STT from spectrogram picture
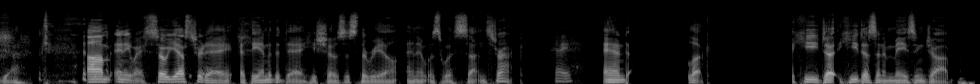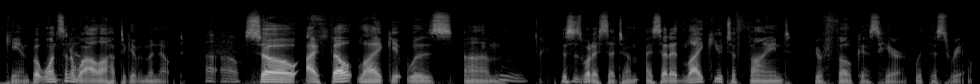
Yeah. um. Anyway, so yesterday, at the end of the day, he shows us the reel, and it was with Sutton Stracke. Okay. And look, he do, he does an amazing job, Kian. But once in a while, I'll have to give him a note. Uh oh. So I felt like it was. Um, this is what I said to him. I said, "I'd like you to find your focus here with this reel,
